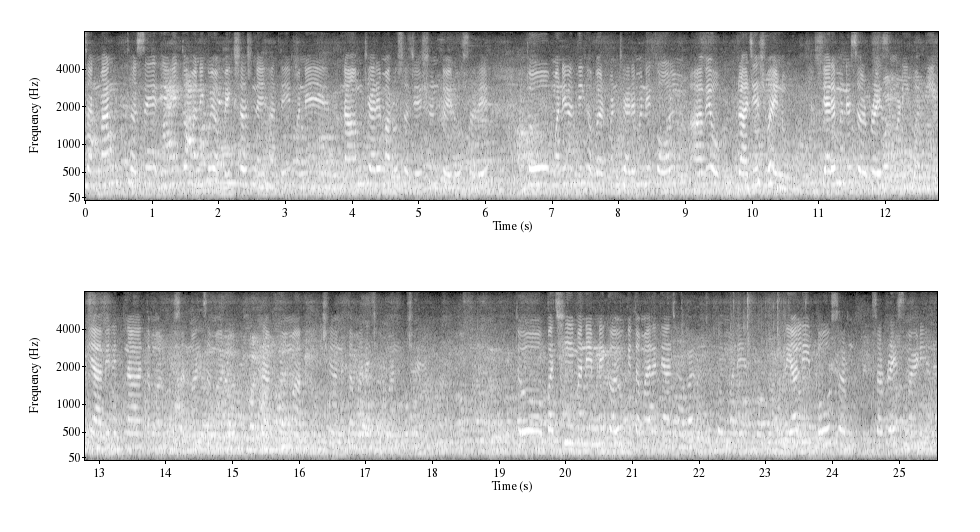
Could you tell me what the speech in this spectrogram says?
સન્માન થશે એવી તો મને કોઈ અપેક્ષા જ નહીં હતી. મને નામ જ્યારે મારું સજેશન કર્યું સરે, તો મને નથી ખબર. પણ જ્યારે મને કોલ આવ્યો રાજેશભાઈનો, ત્યારે મને સરપ્રાઈઝ મળી હતી કે આવી રીતના તમારું સન્માન સમારોહ રાખવામાં આવ્યું છે અને તમારે જમવાનું છે. પછી મને એમને કહ્યું કે તમારે ત્યાં જવાનું છે તો મને રિયલી બહુ સરપ્રાઈઝ મળી અને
